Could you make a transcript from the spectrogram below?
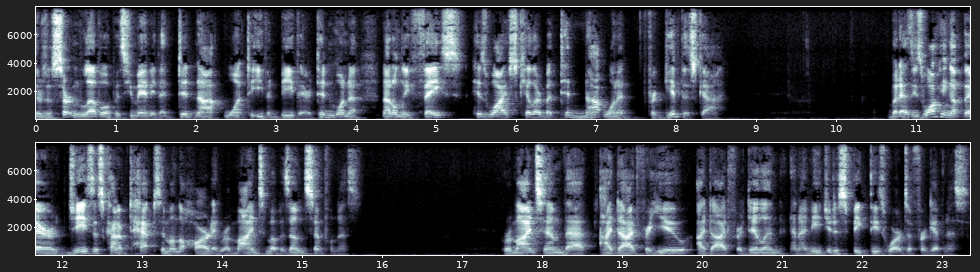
there's a certain level of his humanity that did not want to even be there, didn't want to not only face his wife's killer, but did not want to forgive this guy. But as he's walking up there, Jesus kind of taps him on the heart and reminds him of his own sinfulness. Reminds him that I died for you, I died for Dylann, and I need you to speak these words of forgiveness.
